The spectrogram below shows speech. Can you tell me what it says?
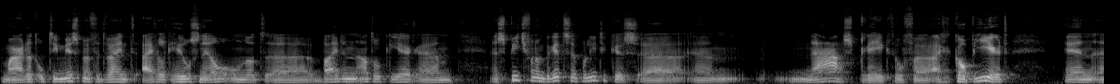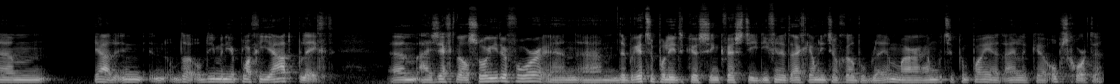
Maar dat optimisme verdwijnt eigenlijk heel snel, omdat uh, Biden een aantal keer een speech van een Britse politicus uh, naspreekt of uh, eigenlijk kopieert. En ja, op, op, die manier plagiaat pleegt. Hij zegt wel sorry ervoor en de Britse politicus in kwestie die vindt het eigenlijk helemaal niet zo'n groot probleem, maar hij moet zijn campagne uiteindelijk opschorten.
